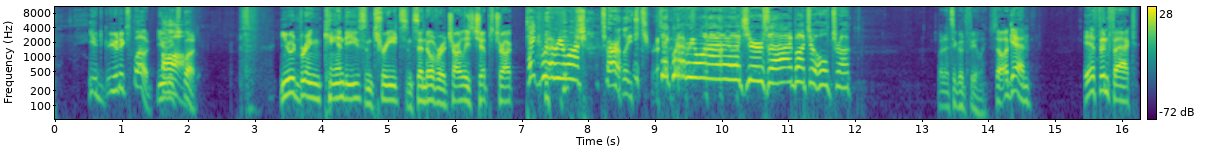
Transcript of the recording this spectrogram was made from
You'd, you'd explode. You'd Oh. explode. You would bring candies and treats and send over a Charlie's Chips truck. Take whatever you want. Charlie's truck. Take whatever you want out of there. That's yours. Uh, I bought you a whole truck. but it's a good feeling. So again, if in fact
